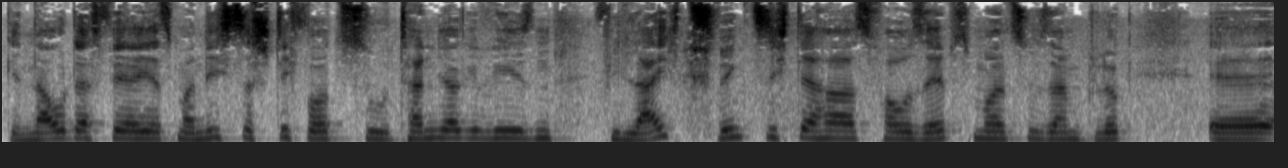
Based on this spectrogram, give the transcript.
Genau das wäre jetzt mal nächstes Stichwort zu Tanja gewesen. Vielleicht zwingt sich der HSV selbst mal zu seinem Glück, äh,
